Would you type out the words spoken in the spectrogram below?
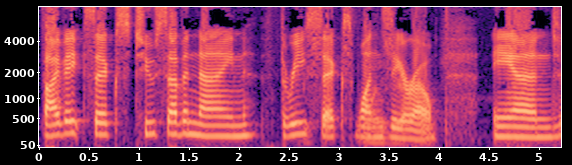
586 279 3610. And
